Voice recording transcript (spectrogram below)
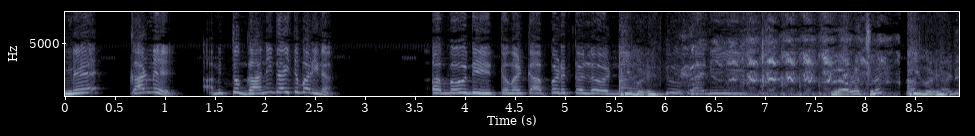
মেয়ে? কার মেয়ে? আমি তো গানই গাইতে পারি না। আ, বৌদি তোমার কাপড় তোলো না। একটুখানি। লেওড়া ছেলে? কি হয়ে মাঝে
